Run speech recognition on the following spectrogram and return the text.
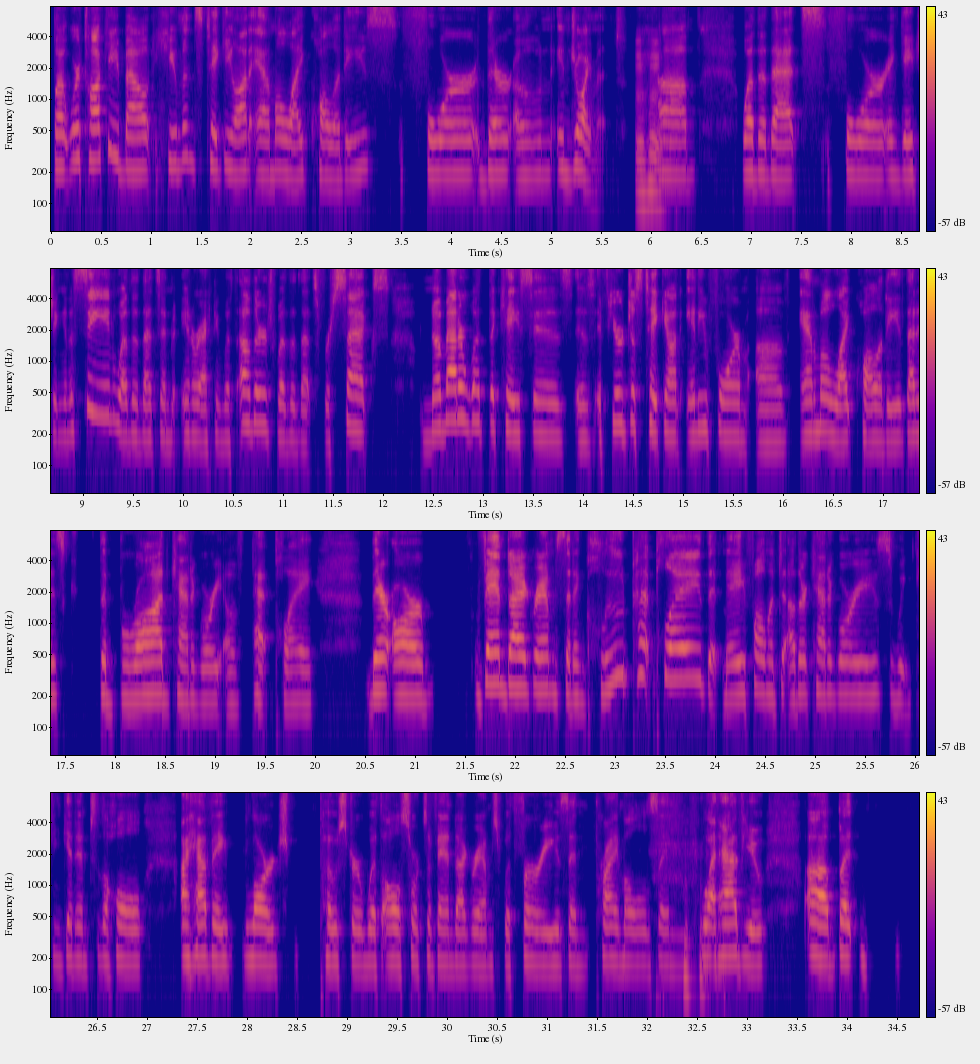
but we're talking about humans taking on animal-like qualities for their own enjoyment. Mm-hmm. Um, whether that's for engaging in a scene, whether that's in interacting with others, whether that's for sex, no matter what the case is, is if you're just taking on any form of animal like quality, that is the broad category of pet play. There are Venn diagrams that include pet play that may fall into other categories. We can get into the whole. I have a large poster with all sorts of Venn diagrams with furries and primals and what have you. Uh, but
